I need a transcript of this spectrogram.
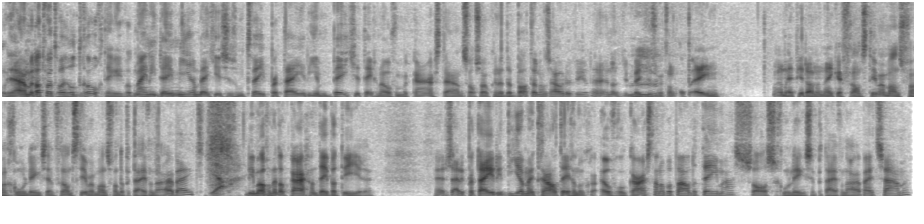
Ja, maar dat wordt wel heel droog, denk ik. Wat mijn idee meer een beetje is, is om twee partijen die een beetje tegenover elkaar staan, zoals ook in de debatten dan zouden willen. Hè? Dat je een beetje Mhm. een soort van op één. En dan heb je dan in één keer Frans Timmermans van GroenLinks en Frans Timmermans van de Partij van de Arbeid. Ja, Die mogen met elkaar gaan debatteren. Hè, dus eigenlijk partijen die diametraal tegenover elkaar staan op bepaalde thema's, zoals GroenLinks en Partij van de Arbeid samen.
